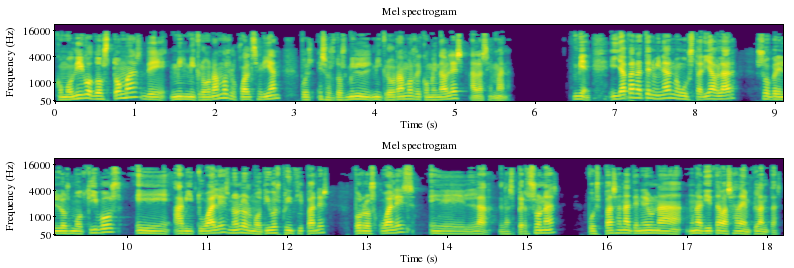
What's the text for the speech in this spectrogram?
Como digo, dos tomas de 1.000 microgramos, lo cual serían pues esos 2.000 microgramos recomendables a la semana. Bien, y ya para terminar me gustaría hablar sobre los motivos eh, habituales, ¿no? Los motivos principales por los cuales eh, las personas pues pasan a tener una, dieta basada en plantas.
